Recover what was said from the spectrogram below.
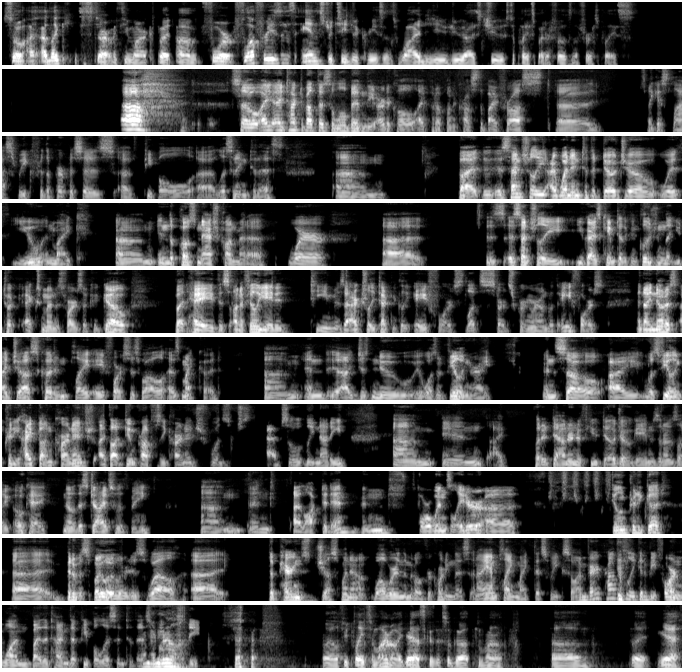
so I, I'd like to start with you, Mark. But um, for fluff reasons and strategic reasons, why did you, you guys choose to play Spider Foes in the first place? Uh, so I, I talked about this a little bit in the article I put up on Across the Bifrost, uh, I guess last week for the purposes of people uh, listening to this. Um, but essentially, I went into the dojo with you and Mike um, in the post NashCon meta, where uh, is essentially you guys came to the conclusion that you took X Men as far as it could go, but hey, this unaffiliated team is actually technically A Force. Let's start screwing around with A Force. And I noticed I just couldn't play A Force as well as Mike could. Um, and I just knew it wasn't feeling right. And so I was feeling pretty hyped on Carnage. I thought Doom Prophecy Carnage was just absolutely nutty. Um, and I put it down in a few dojo games and I was like, okay, no, this jives with me. Um, and I locked it in, and four wins later, uh, feeling pretty good. Uh, bit of a spoiler alert as well. Uh, the pairings just went out while we're in the middle of recording this, and I am playing Mike this week, so I'm very probably going to be four and one by the time that people listen to this. We'll well, if you play tomorrow, I guess, because this will go out tomorrow. Um, but yeah,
